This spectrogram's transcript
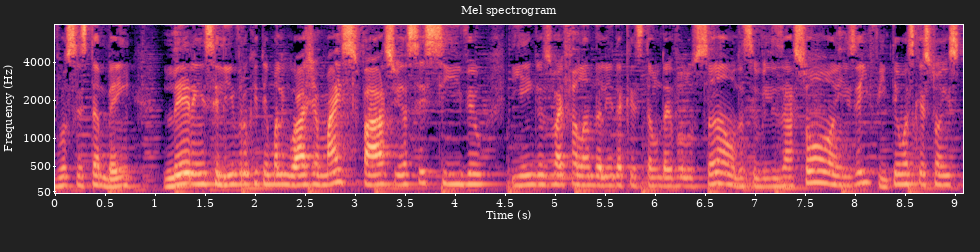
vocês também lerem esse livro que tem uma linguagem mais fácil e acessível. E Engels vai falando ali da questão da evolução, das civilizações, enfim, tem umas questões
